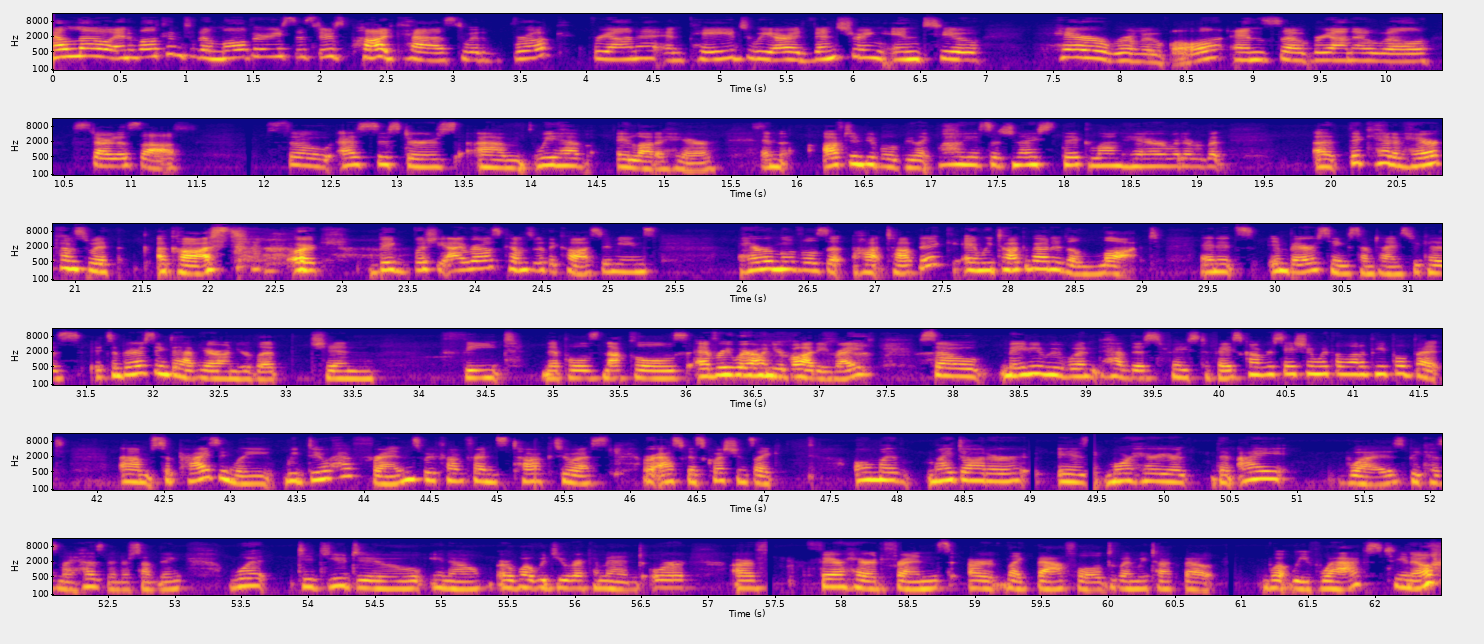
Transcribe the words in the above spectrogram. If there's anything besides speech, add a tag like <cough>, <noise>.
Hello, and welcome to the Mulberry Sisters podcast with Brooke, Brianna, and Paige. We are adventuring into hair removal. And so Brianna will start us off. So, as sisters, um, we have a lot of hair. And often people will be like, wow, you have such nice, thick, long hair, or whatever. But a thick head of hair comes with a cost, <laughs> or big, bushy eyebrows comes with a cost. It means hair removal is a hot topic, and we talk about it a lot. And it's embarrassing sometimes because it's embarrassing to have hair on your lip, chin, feet, nipples, knuckles, everywhere on your body, right? So maybe we wouldn't have this face to face conversation with a lot of people, but um, surprisingly, we do have friends. We've had friends talk to us or ask us questions like, "Oh, my my daughter is more hairier than I was because my husband or something. What did you do? You know, or what would you recommend?" Or our fair haired friends are like baffled when we talk about what we've waxed, you know?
